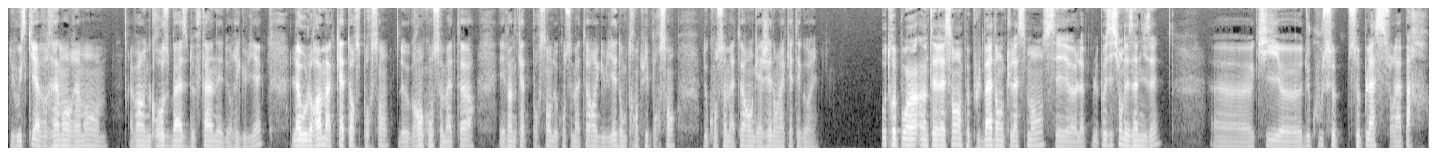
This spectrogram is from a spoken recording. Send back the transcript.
du whisky à vraiment vraiment avoir une grosse base de fans et de réguliers. Là où le rhum a 14% de grands consommateurs et 24% de consommateurs réguliers, donc 38% de consommateurs engagés dans la catégorie. Autre point intéressant, un peu plus bas dans le classement, c'est euh, la, position des anisés, euh, qui euh, du coup se, place sur la part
